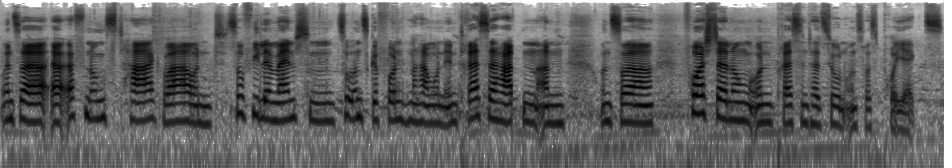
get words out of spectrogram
unser Eröffnungstag war und so viele Menschen zu uns gefunden haben und Interesse hatten an unserer Vorstellung und Präsentation unseres Projekts.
